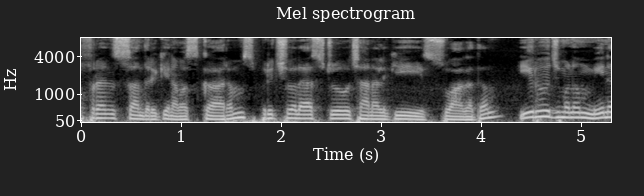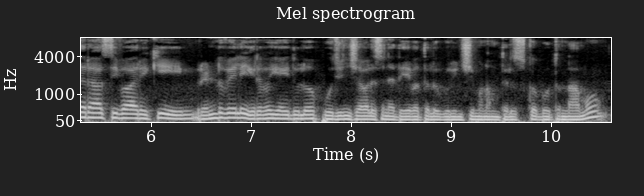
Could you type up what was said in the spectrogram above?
ఫ్రెండ్స్ అందరికీ నమస్కారం. స్పిరిచువల్ ఆస్ట్రో ఛానల్కి స్వాగతం. ఈరోజు మనం మీనరాశి వారికి రెండు వేల ఇరవై ఐదులో పూజించవలసిన దేవతల గురించి మనం తెలుసుకోబోతున్నాము.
